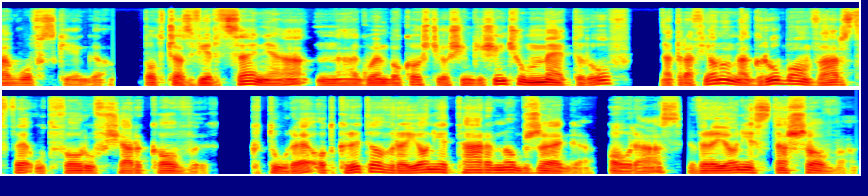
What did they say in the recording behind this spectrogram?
Pawłowskiego. Podczas wiercenia na głębokości 80 metrów natrafiono na grubą warstwę utworów siarkowych, które odkryto w rejonie Tarnobrzega oraz w rejonie Staszowa.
